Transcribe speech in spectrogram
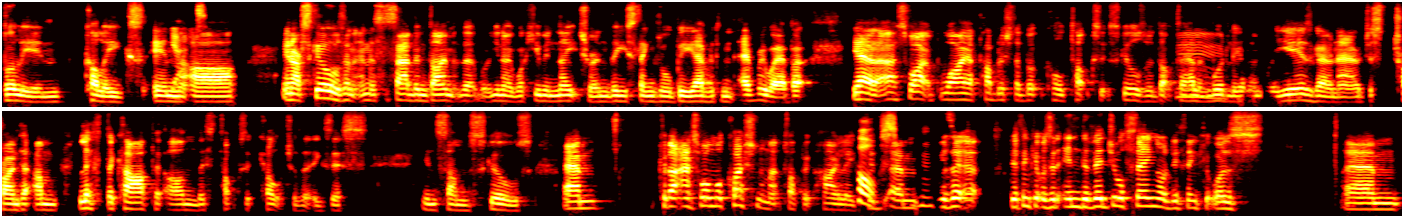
bullying colleagues in Yes. our in our schools, and, and it's a sad indictment that you know we're human nature, and these things will be evident everywhere. But yeah, that's why why I published a book called Toxic Schools with Dr. Helen Mm. Woodley a number of years ago now, just trying to um lift the carpet on this toxic culture that exists in some schools. Um, could I ask one more question on that topic, Haili? Of Could course. um, Mhm. was it? A, do you think it was an individual thing, or do you think it was um,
